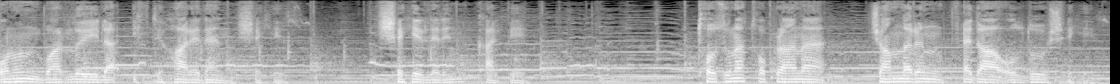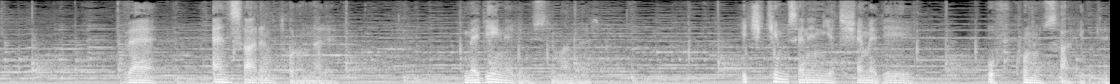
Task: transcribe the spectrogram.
onun varlığıyla iftihar eden şehir, şehirlerin kalbi, tozuna toprağına canların feda olduğu şehir ve Ensar'ın torunları, Medineli Müslümanlar, hiç kimsenin yetişemediği ufkun sahipleri.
